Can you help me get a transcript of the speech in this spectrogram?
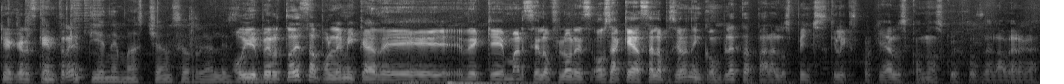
¿Qué crees que entre? Que tiene más chances reales. Oye, pero toda esta polémica de, de que Marcelo Flores, o sea, que hasta la pusieron incompleta para los pinches clics, porque ya los conozco, hijos de la verga.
